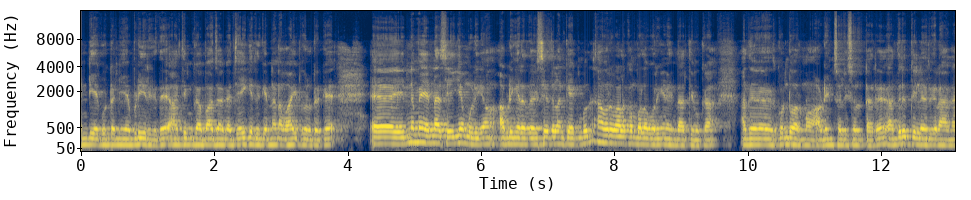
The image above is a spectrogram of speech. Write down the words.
என்டிஏ கூட்டணி எப்படி இருக்குது? அதிமுக பாஜக ஜெயிக்கிறதுக்கு என்னென்ன வாய்ப்புகள் இருக்குது இன்னுமே என்ன செய்ய முடியும் அப்படிங்கிற விஷயத்தெல்லாம் கேட்கும்போது அவர் வழக்கம் போல் ஒருங்கிணைந்த அதிமுக. அது கொண்டு வரணும் அப்படின்னு சொல்லி சொல்லிட்டாரு. அதிருப்தியில் இருக்கிறாங்க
